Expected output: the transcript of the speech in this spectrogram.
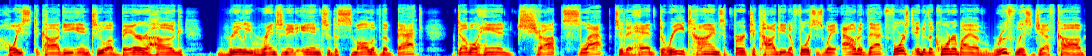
Hoist Takagi into a bear hug, really wrenching it into the small of the back double hand chop slap to the head three times for Takagi to force his way out of that, forced into the corner by a ruthless Jeff Cobb.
